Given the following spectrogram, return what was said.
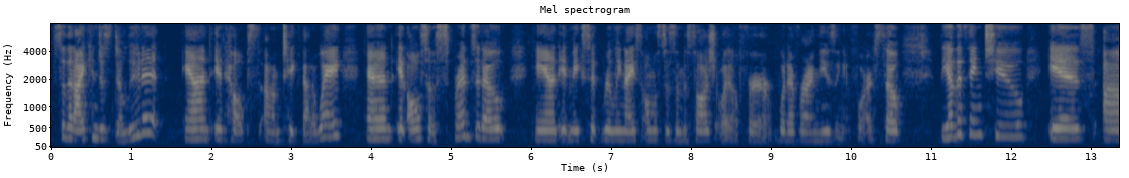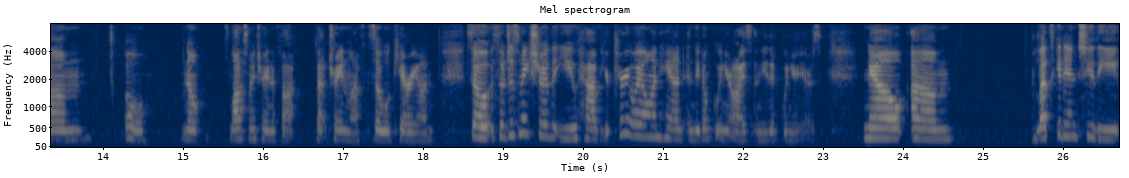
so that I can just dilute it and it helps um, take that away and it also spreads it out and it makes it really nice almost as a massage oil for whatever I'm using it for. So the other thing too is, um, oh, no, lost my train of thought. That train left, so we'll carry on. So, so just make sure that you have your carry oil on hand and they don't go in your eyes and they don't go in your ears. Now, um, let's get into the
